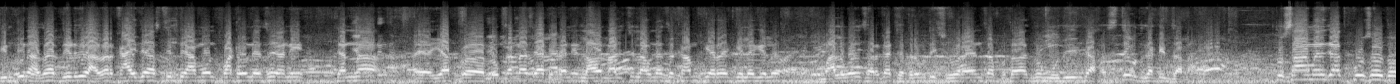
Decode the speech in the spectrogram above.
तीन तीन हजार दीड दीड हजार काय जे असतील ते अमाऊंट पाठवण्याचं आणि त्यांना या लोकांना त्या ठिकाणी लाव लालची लावण्याचं काम केलं केलं गेलं. मालवण सारखा छत्रपती शिवरायांचा पुतळा जो मोदींच्या हस्ते उद्घाटित झाला. तो सहा महिन्याच्या आत पोचवतो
